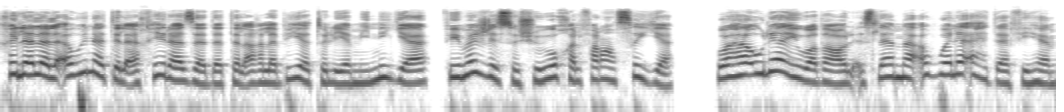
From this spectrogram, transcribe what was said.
خلال الآونة الأخيرة زادت الأغلبية اليمينية في مجلس الشيوخ الفرنسي وهؤلاء وضعوا الإسلام أول أهدافهم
